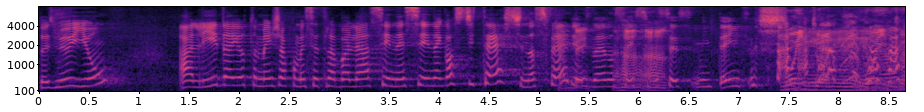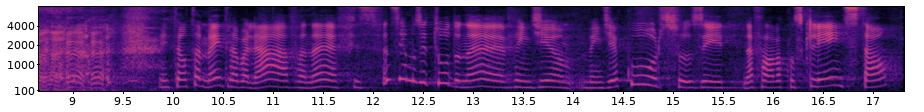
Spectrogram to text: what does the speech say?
2001. Ali, daí eu também já comecei a trabalhar assim, nesse negócio de teste nas férias, também. né? Não sei se vocês me entendem. Muito, muito. então também trabalhava, né? Fiz, fazíamos de tudo, né? Vendia, vendia cursos e né, falava com os clientes e tal.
